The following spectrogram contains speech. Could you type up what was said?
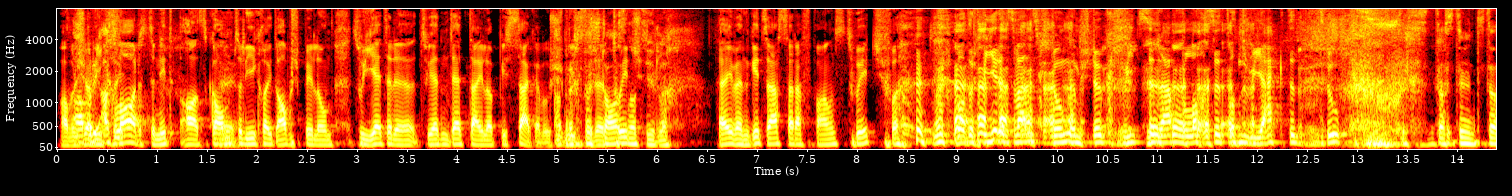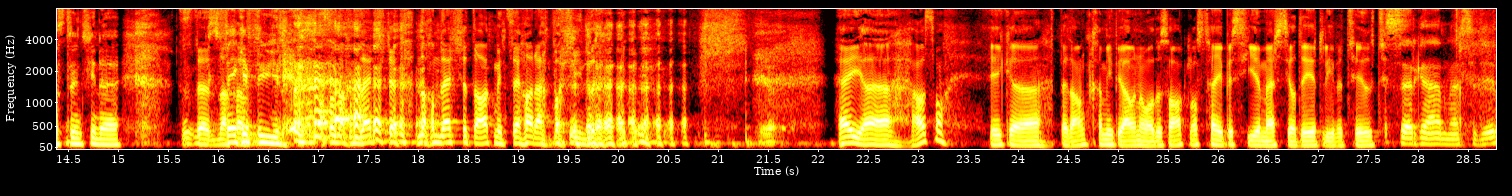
Aber, es ist ja wie also- klar, dass ihr nicht das ganze Lied könnt abspielen und zu, jeder, zu jedem Detail etwas sagen Aber ich ihr verstehe es natürlich. Hey, wenn gibt's SRF Bounce Twitch, wo der 24 Stunden am Stück Schweizer Rap hört und reactet drauf. Das tönt, das tönt wie eine, Das nach dem- Fegefeuer. So nach dem letzten, nach dem letzten Tag mit CH-Rap wahrscheinlich. Hey, äh, also, ich äh, bedanke mich bei allen, die das angelassen haben bis hier. Merci an dir, lieber Tilt. Sehr gerne, merci dir.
